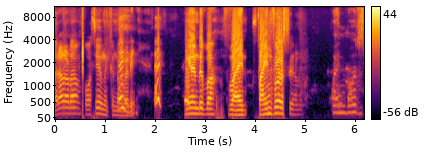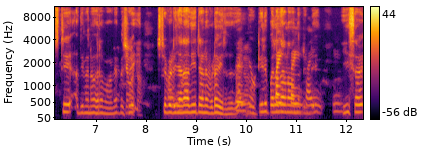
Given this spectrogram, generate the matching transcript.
ഒരാളവിടെ പോസ്റ്റ് ചെയ്ത് നിൽക്കുന്നുണ്ട് ഓൾറെഡി എങ്ങനെയുണ്ട് ഇപ്പൊ പൈൻ പൈൻ ഫോറസ്റ്റ് കാണാൻ. പൈൻ ഫോറസ്റ്റ് അതിമനോഹരമാണ്. പക്ഷെ ഇഷ്ടപ്പെട്ടു? ഞാൻ ആദ്യമായിട്ടാണ് ഇവിടെ വരുന്നത്. ഊട്ടിയിൽ പലതവണ വന്നിട്ടുണ്ട്. ഈ സ്ഥ-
